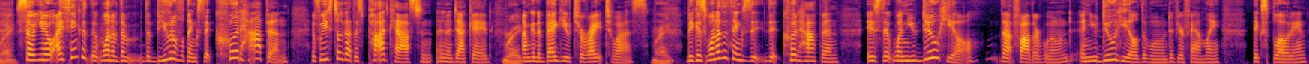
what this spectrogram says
Right. So, you know, I think that one of the the beautiful things that could happen if we've still got this podcast in, in a decade, Right. I'm going to beg you to write to us. Right. Because one of the things that, that could happen is that when you do heal that father wound and you do heal the wound of your family exploding,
